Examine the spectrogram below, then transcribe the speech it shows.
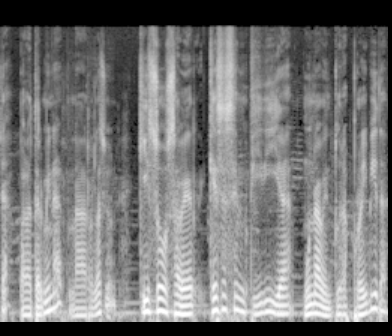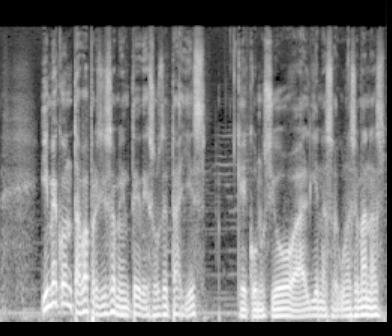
ya, para terminar la relación, quiso saber qué se sentiría una aventura prohibida. Y me contaba precisamente de esos detalles que conoció a alguien hace algunas semanas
